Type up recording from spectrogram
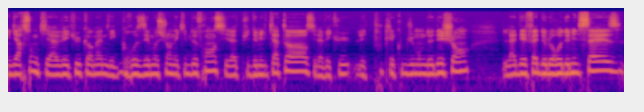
garçon qui a vécu quand même des grosses émotions en équipe de France. Il a depuis 2014, il a vécu toutes les Coupes du Monde de Deschamps, la défaite de l'Euro 2016.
